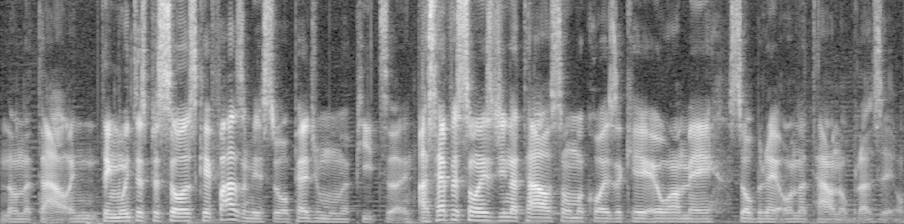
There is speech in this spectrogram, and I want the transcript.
no Natal. E tem muitas pessoas que fazem isso ou pedem uma pizza. As refeições de Natal são uma coisa que eu amei sobre o Natal no Brasil.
